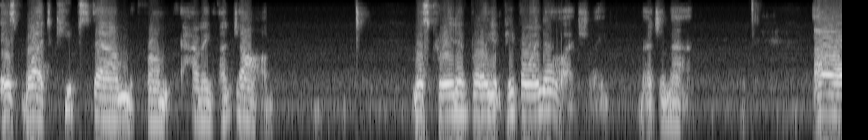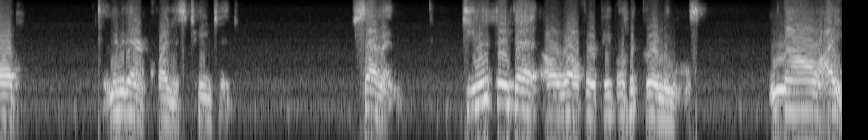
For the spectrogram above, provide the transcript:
is what keeps them from having a job. Most creative, brilliant people I know, actually. Imagine that. Uh, maybe they aren't quite as tainted. Seven. Do you think that all welfare people are criminals? No, I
